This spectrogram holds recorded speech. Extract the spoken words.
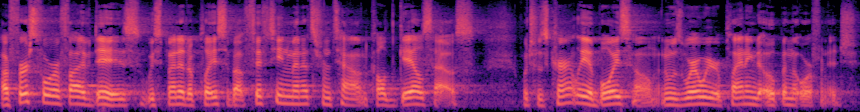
Our first four or five days, we spent at a place about 15 minutes from town called Gale's House, which was currently a boys' home and was where we were planning to open the orphanage.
